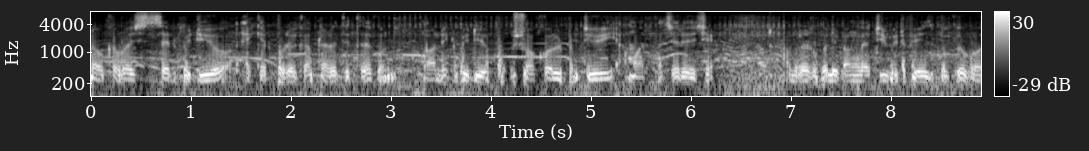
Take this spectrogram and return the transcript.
নৌকা বাইসের ভিডিও একের পর এক আপনারা দিতে থাকুন। অনেক ভিডিও, সকল ভিডিওই আমার কাছে রয়েছে। আমরা রূপালী বাংলা টিভির ফেসবুক এবং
